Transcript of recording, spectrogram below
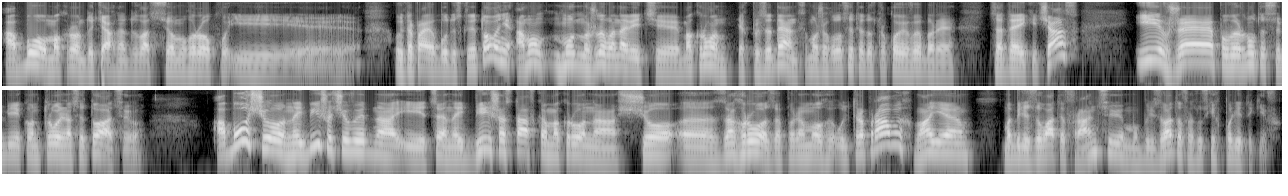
або Макрон дотягне до 27-го року і ультраправі будуть скредитовані, а мо- мо- можливо навіть Макрон, як президент, зможе оголосити дострокові вибори за деякий час і вже повернути собі контроль на ситуацію. Або що найбільш очевидно, і це найбільша ставка Макрона, що е, загроза перемоги ультраправих має мобілізувати Францію, мобілізувати французьких політиків.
